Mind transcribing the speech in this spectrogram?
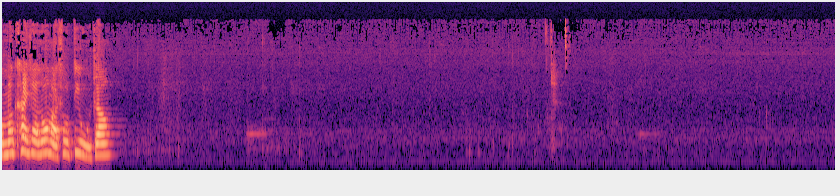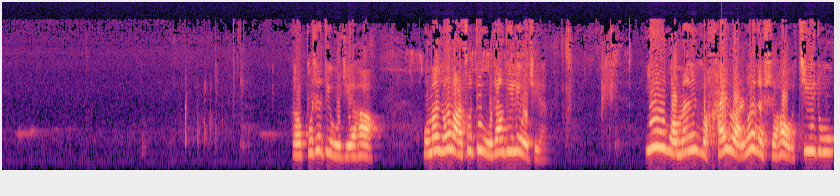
我们看一下罗马书第五章。呃，不是第五节哈，我们罗马书第五章第六节，因为我们软还软弱的时候，基督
